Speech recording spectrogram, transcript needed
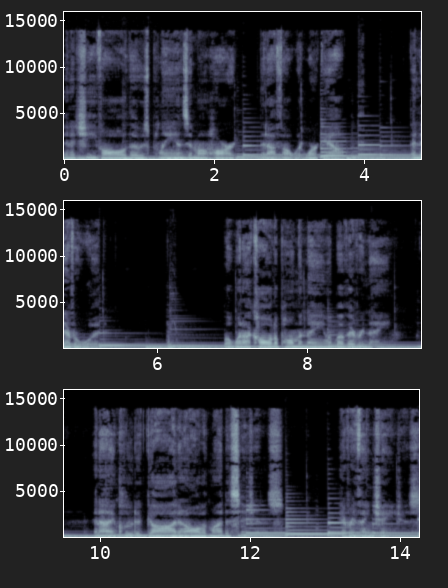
and achieve all those plans in my heart that I thought would work out. They never would. But when I called upon the name above every name, and I included God in all of my decisions, everything changes.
